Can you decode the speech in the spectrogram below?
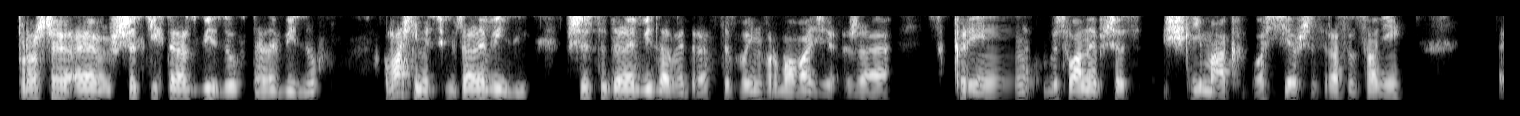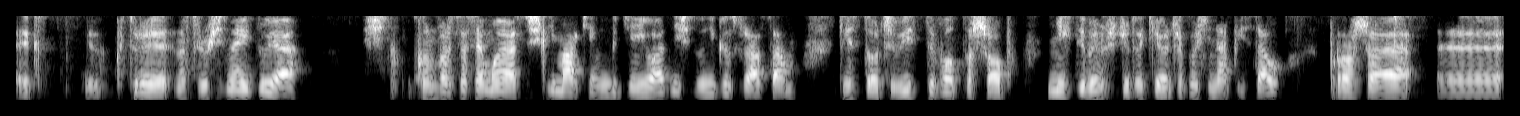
proszę e, wszystkich teraz widzów, telewizów. O właśnie, my jesteśmy w telewizji. Wszyscy telewizowie teraz chcę poinformować, że screen wysłany przez Ślimak, właściwie przez Rasa Sony, e, który, na którym się znajduje konwersacja moja ze Ślimakiem, gdzie nieładnie się do niego zwracam. Jest to oczywisty Photoshop. Nigdy bym w życiu takiego czegoś nie napisał. Proszę e,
